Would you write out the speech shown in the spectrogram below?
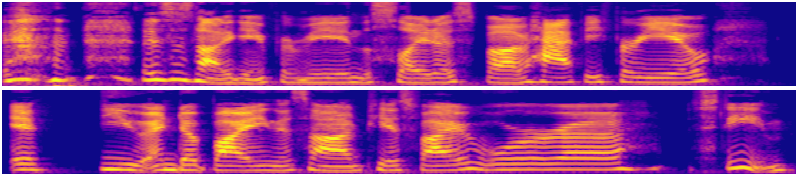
this is not a game for me in the slightest, but I'm happy for you if you end up buying this on PS5 or uh, Steam.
